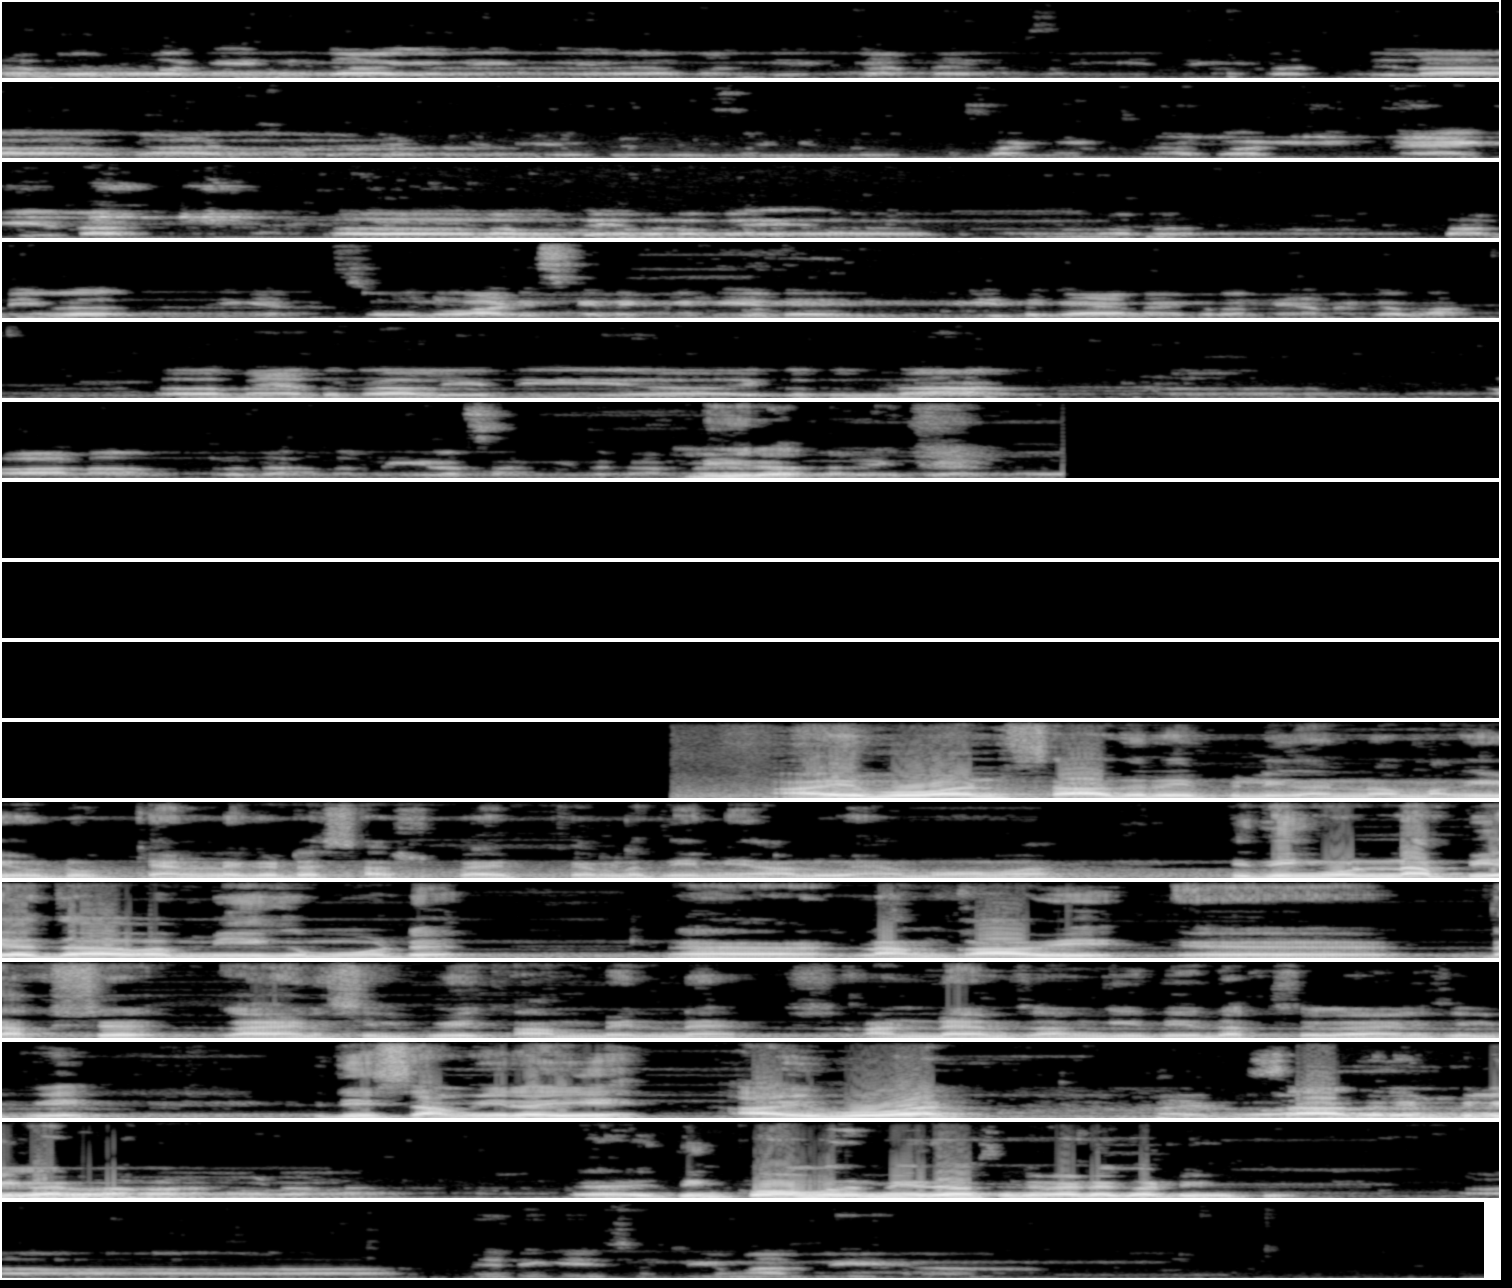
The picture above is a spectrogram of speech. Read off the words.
හැමෝම වගේ හිතාගෙන ඉන්නේ මම දැන් කණ්ඩායම සංගීතයකටපත් වෙලා ගායන සංගීත සංගීත සහභාගී නැහැ කියලා. අ, නමුත් එහෙම නෙමෙයි අ, මම තනිව ඒ කියන්නේ සෝලෝ ආටිස්ට් කෙනෙක් විදිහට ගීත ගායනා කරන්න යන ගම අ, මෑත කාලයේදී අ, එකතු වුණා අ, ආනා ප්‍රධාන මීර සංගීත මීර අයබෝවන් සාදරය පිළිගන්නවා මගේ YouTube channel එකට subscribe කරලා තියෙන යාළුවෝ හැමෝම. ඉතින් ඔන්න අපි අද ආවා මේගමුවට අ, ලංකාවේ අ, දක්ෂ ගායන ශිල්පියෙක් හම්බෙන්න කණ්ඩායම් සංගීතයේ දක්ෂ ගායන ශිල්පියෙක්. ඉතින් සමීර අයියේ අයබෝවන් සාදරයෙන් පිළිගන්නවා. අ, ඉතින් කොහොමද මේ දවස්වල වැඩ කටයුතු? මෙඩිකේෂන් ටික මල්ලි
